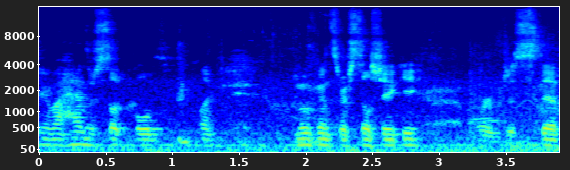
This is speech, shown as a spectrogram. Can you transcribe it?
Yeah, my hands are still cold. Like, movements are still shaky, or just stiff.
